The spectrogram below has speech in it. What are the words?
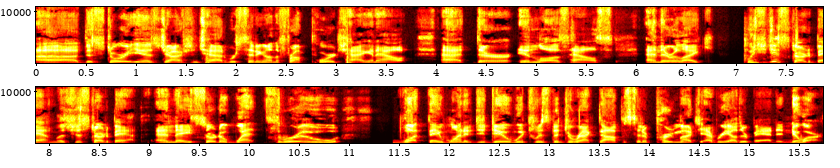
uh, the story is Josh and Chad were sitting on the front porch hanging out at their in law's house, and they were like, we should just start a band. Let's just start a band. And they sort of went through what they wanted to do, which was the direct opposite of pretty much every other band in Newark.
